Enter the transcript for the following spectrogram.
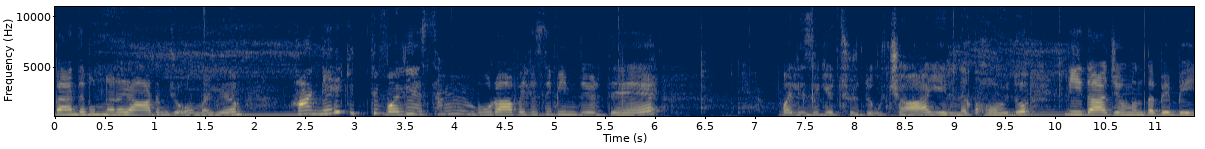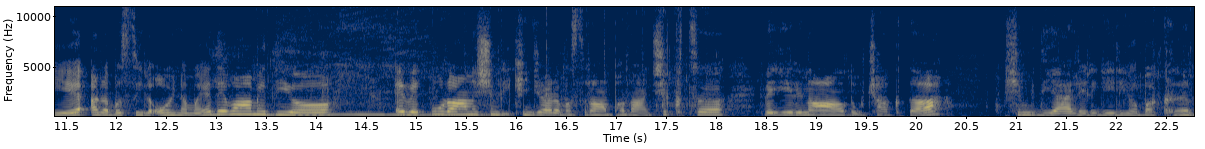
Ben de bunlara yardımcı olayım. Ha nereye gitti valiz? Hmm, Buğra valizi bindirdi. Valizi götürdü uçağa yerine koydu. Nidacığımın da bebeği arabasıyla oynamaya devam ediyor. Evet Buğra'nın şimdi ikinci arabası rampadan çıktı ve yerini aldı uçakta. Şimdi diğerleri geliyor bakın.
